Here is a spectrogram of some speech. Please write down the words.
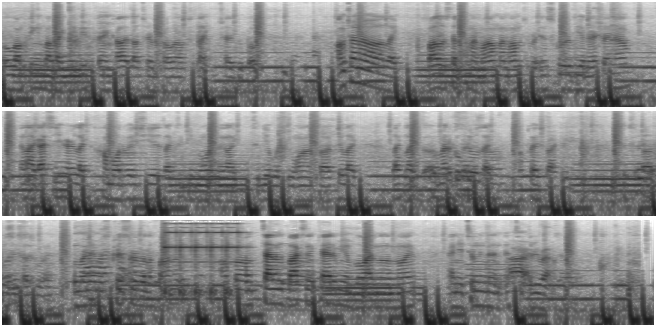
but I'm thinking about like maybe during college I'll turn pro. I'll like try to do both. I'm trying to uh, like follow the steps of my mom. My mom's in school to be a nurse right now, and like I see her like how motivated she is like to keep going and like to get what she wants. So I feel like like like the medical field is like a place where I could uh, be successful in. My name is Christopher Villafana. I'm from Tallon's Boxing Academy in Blue Island, Illinois, and you're tuning in into Three Rounds.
